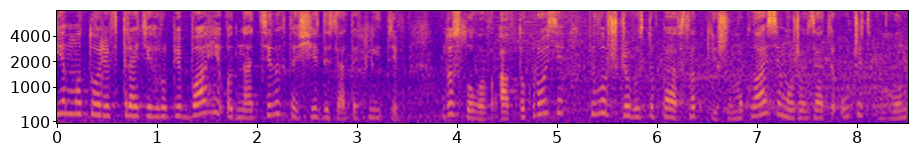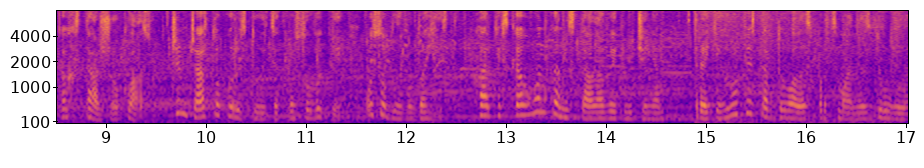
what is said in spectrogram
Об'єм моторів в третій групі багі 1,6 літрів. До слова, в автокросі пілот, що виступає в слабкішому класі, може взяти участь в гонках старшого класу, чим часто користуються кросовики, особливо багісти. Харківська гонка не стала виключенням. Третій групі стартували спортсмени з Другої,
